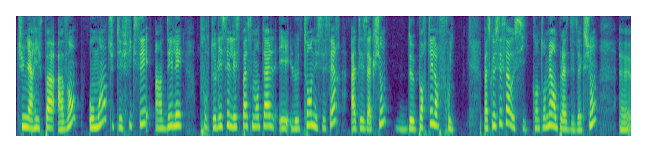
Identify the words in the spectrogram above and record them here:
tu n'y arrives pas avant, au moins tu t'es fixé un délai pour te laisser l'espace mental et le temps nécessaire à tes actions de porter leurs fruits. Parce que c'est ça aussi, quand on met en place des actions, euh,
